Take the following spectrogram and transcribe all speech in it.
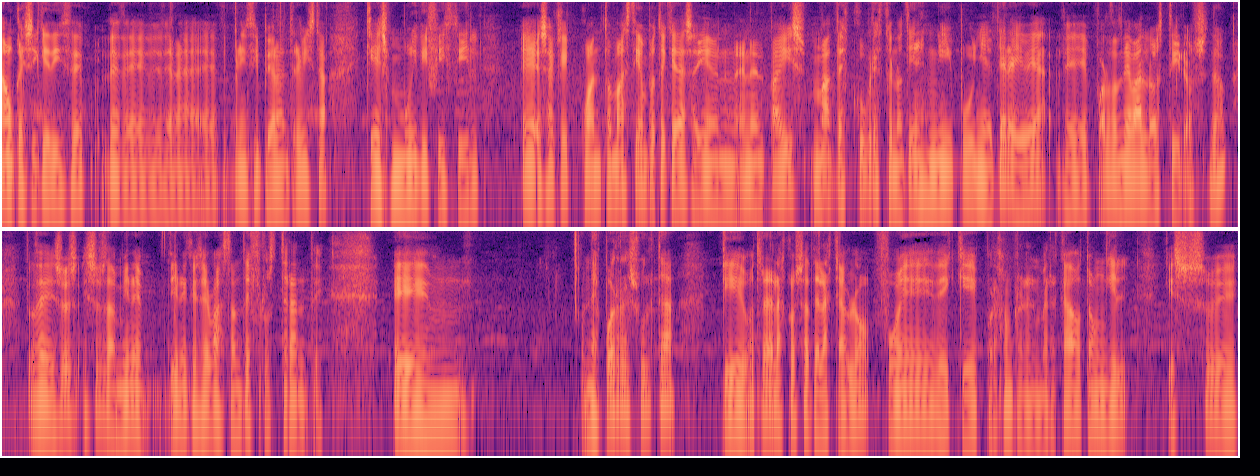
Aunque sí que dice desde, desde el principio de la entrevista que es muy difícil eh, o sea que cuanto más tiempo te quedas ahí en, el país, más descubres que no tienes ni puñetera idea de por dónde van los tiros, ¿no? Entonces eso, también tiene que ser bastante frustrante. Em, después resulta que otra de las cosas de las que habló fue de que, por ejemplo, en el mercado Tongil, que es eh,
